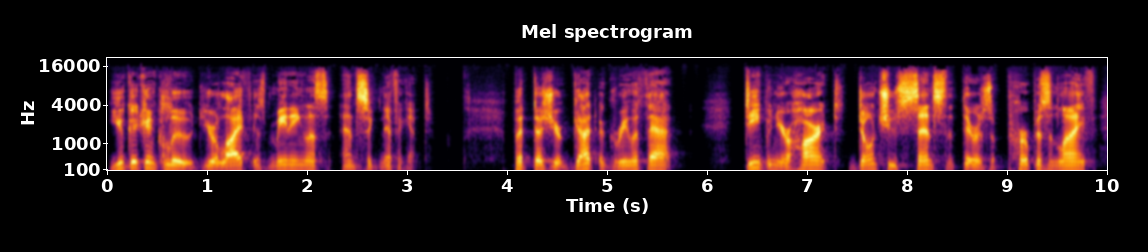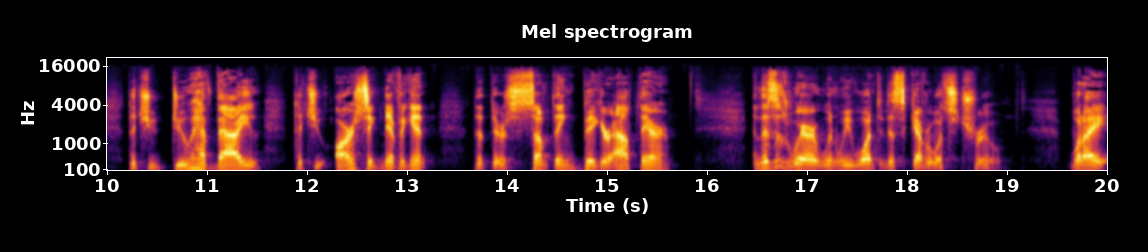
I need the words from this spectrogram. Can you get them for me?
you could conclude your life is meaningless and significant. But does your gut agree with that? deep in your heart, don't you sense that there is a purpose in life, that you do have value, that you are significant, that there's something bigger out there? And this is where, when we want to discover what's true, what I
